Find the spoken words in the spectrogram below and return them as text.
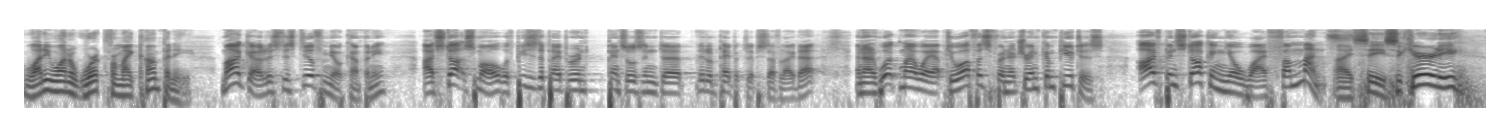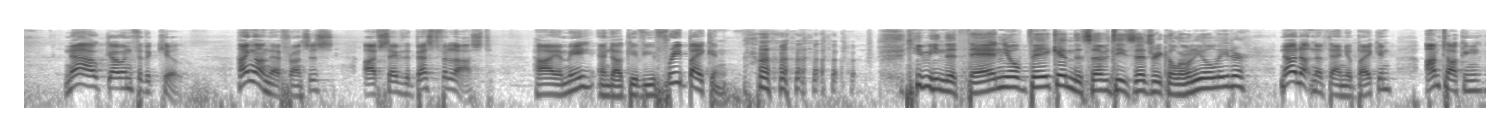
Why do you want to work for my company? My goal is to steal from your company. I'd start small with pieces of paper and pencils and uh, little paper clips, stuff like that, and I'd work my way up to office furniture and computers. I've been stalking your wife for months. I see. Security. Now go in for the kill. Hang on there, Francis. I've saved the best for last. Hire me, and I'll give you free bacon. You mean Nathaniel Bacon, the 17th century colonial leader? No, not Nathaniel Bacon. I'm talking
